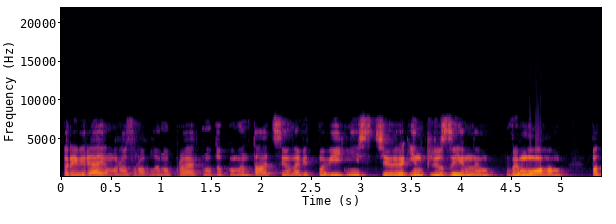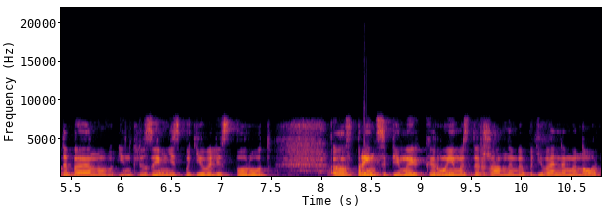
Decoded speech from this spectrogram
перевіряємо розроблену проектну документацію на відповідність е, інклюзивним вимогам по ДБНу, інклюзивність будівель і споруд. Е, В принципі, ми керуємось державними будівельними нор-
